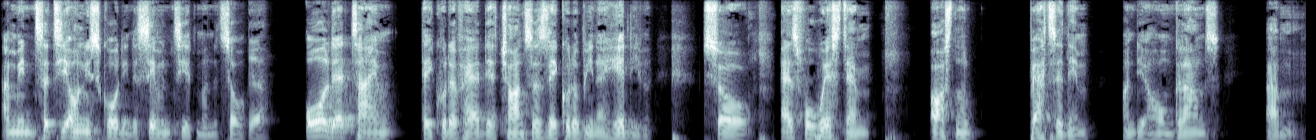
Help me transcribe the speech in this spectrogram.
I mean, City only scored in the 70th minute, so Yeah. all that time they could have had their chances. They could have been ahead even. So as for West Ham, Arsenal battered them on their home grounds. Um,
